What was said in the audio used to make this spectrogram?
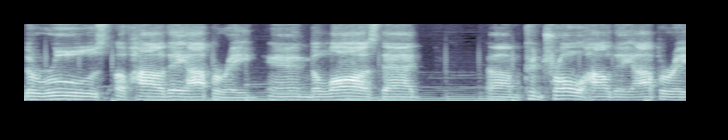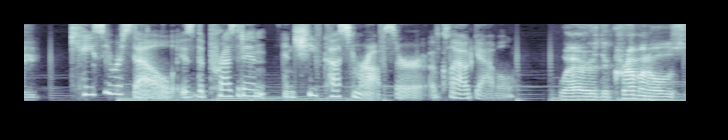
the rules of how they operate and the laws that um, control how they operate. Casey Russell is the president and chief customer officer of Cloud Gavel. Whereas the criminals,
